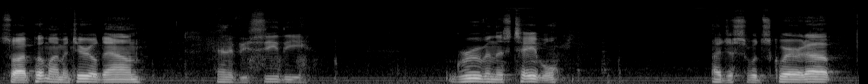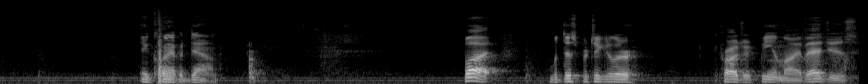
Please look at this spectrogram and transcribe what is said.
So I put my material down and if you see the groove in this table I just would square it up and clamp it down. But with this particular project being live edges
